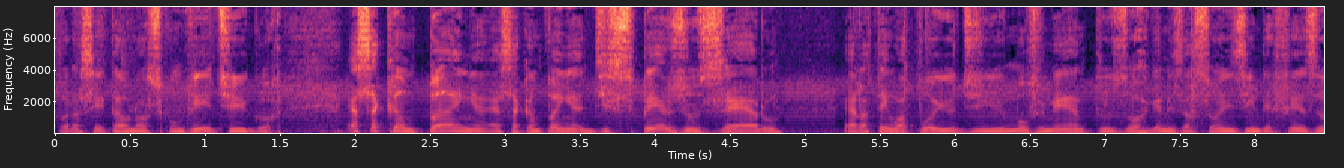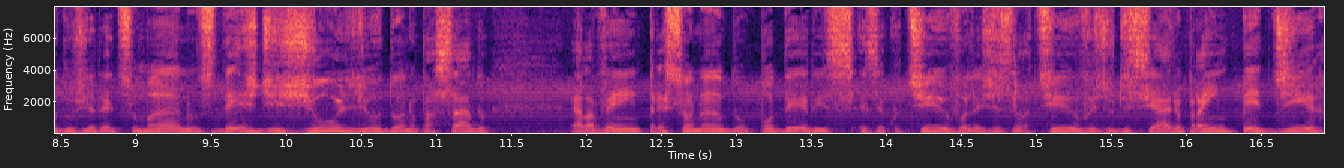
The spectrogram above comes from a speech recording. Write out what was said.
por aceitar o nosso convite, Igor. Essa campanha, essa campanha Despejo Zero, ela tem o apoio de movimentos, organizações em defesa dos direitos humanos. Desde julho do ano passado, ela vem pressionando poderes executivo, legislativo e judiciário para impedir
